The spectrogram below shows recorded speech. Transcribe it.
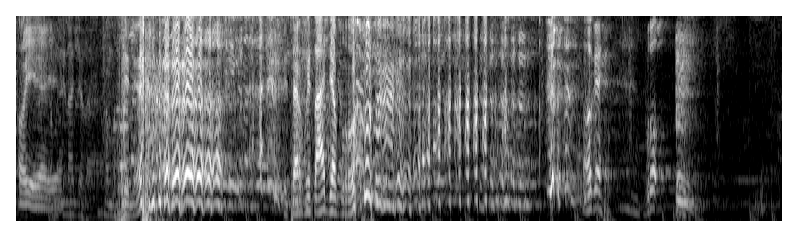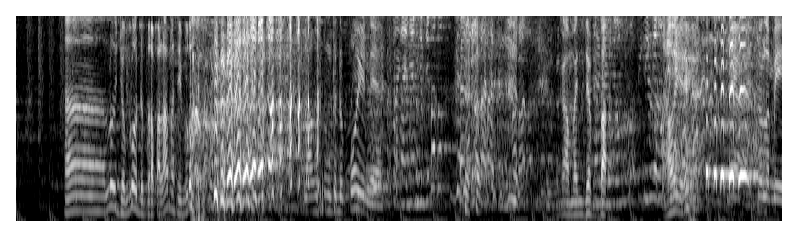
Oh iya iya. mesin ya di servis aja bro oke bro Eh, lu jomblo udah berapa lama sih bro? Langsung to the point ya. Pertanyaan menjebak jangan batas Nggak menjebak. Single. Oh iya. ya, itu lebih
